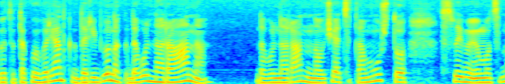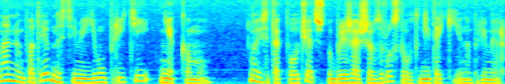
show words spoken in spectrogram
это такой вариант, когда ребенок довольно рано довольно рано научается тому, что со своими эмоциональными потребностями ему прийти некому. Ну, если так получается, что ближайшие взрослые вот они такие, например.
